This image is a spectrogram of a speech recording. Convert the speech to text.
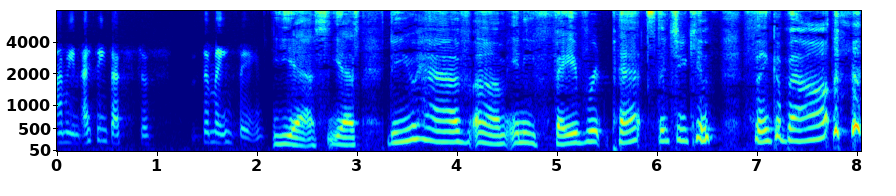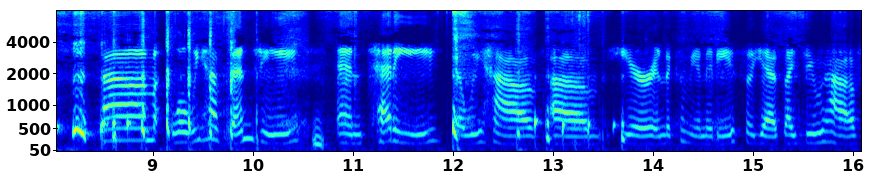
I mean, I think that's just the main thing. Yes, yes. Do you have um, any favorite pets that you can think about? Um, well, we have Benji and Teddy that we have um, here in the community. So yes, I do have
